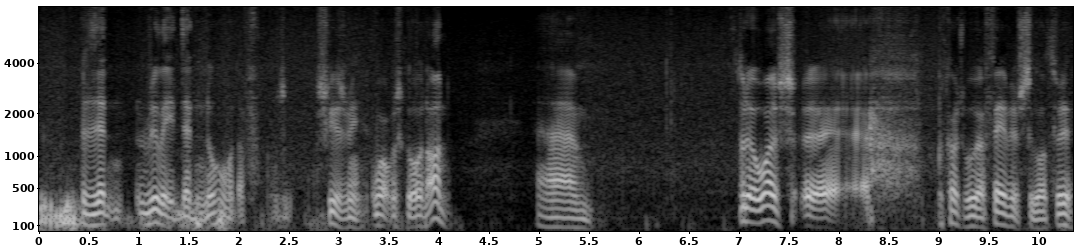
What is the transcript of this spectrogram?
But they didn't really didn't know what the, f- excuse me, what was going on. Um, but it was uh, because we were favourites to go through,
